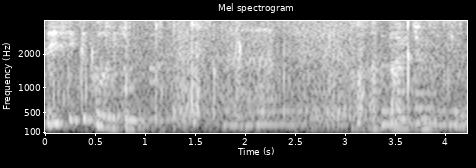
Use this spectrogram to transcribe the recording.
Değişiklik olur ikimiz. Hatta üçümüz için.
